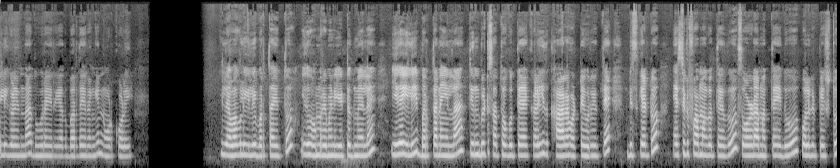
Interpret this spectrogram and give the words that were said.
ಇಲಿಗಳಿಂದ ದೂರ ಇರಿ. ಅದು ಬರದೇ ಇರೋಂಗೆ ನೋಡ್ಕೊಳ್ಳಿ. ಇಲ್ಲಿ ಯಾವಾಗಲೂ ಇಲಿ ಬರ್ತಾ ಇತ್ತು. ಇದು ಹೋಮ್ ರೆಮಿಡಿ ಇಟ್ಟಿದ ಮೇಲೆ ಈಗ ಇಲಿ ಬರ್ತಾನೆ ಇಲ್ಲ. ತಿಂದ್ಬಿಟ್ಟು ಸತ್ತು ಹೋಗುತ್ತೆ. ಕಳಿ ಇದು ಖಾರ ಹೊಟ್ಟೆ ಉರಿಯುತ್ತೆ. ಬಿಸ್ಕೆಟು ಎಸಿಡ್ ಫಾರ್ಮ್ ಆಗುತ್ತೆ ಅದು. ಸೋಡಾ ಮತ್ತು ಇದು ಕೋಲ್ಗೇಟ್ ಪೇಸ್ಟು.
